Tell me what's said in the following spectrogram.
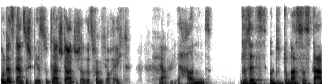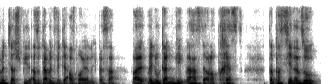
Und das ganze Spiel ist total statisch, also das fand ich auch echt. Ja. Ja, und du setzt und du machst das damit das Spiel, also damit wird der Aufbau ja nicht besser. Weil wenn du dann einen Gegner hast, der auch noch presst, dann passieren dann so,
